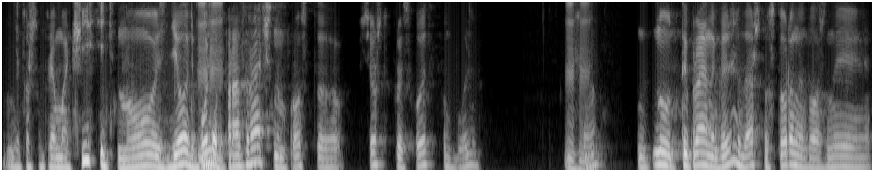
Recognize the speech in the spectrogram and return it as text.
не то, что прямо очистить, но сделать более mm-hmm. прозрачным просто все, что происходит в футболе. Mm-hmm. Ну, ты правильно говоришь, да, что стороны должны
